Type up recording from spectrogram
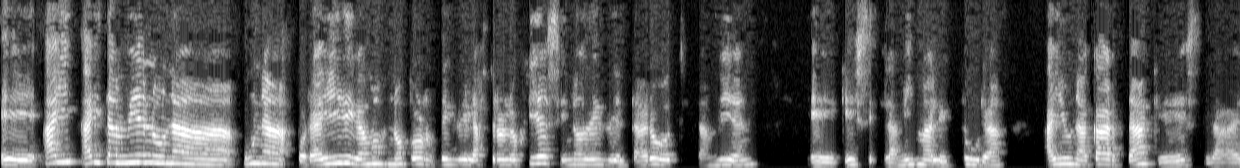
Eh, hay, hay también una, una, por ahí, digamos, no por desde la astrología, sino desde el tarot también, eh, que es la misma lectura, hay una carta, que es la,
